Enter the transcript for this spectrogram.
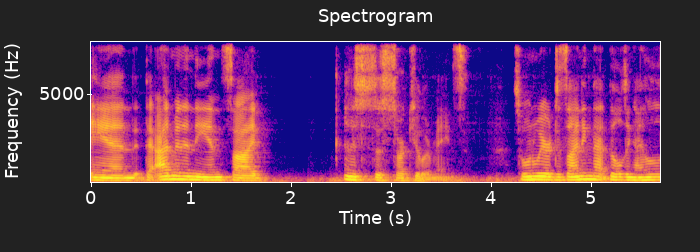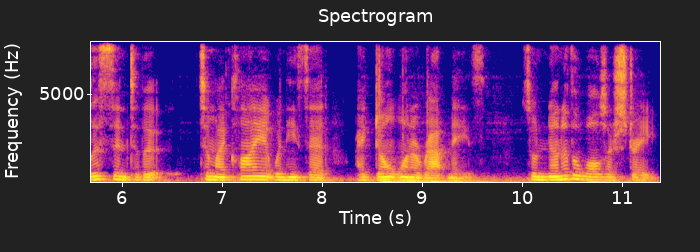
and the admin in the inside, and it's just a circular maze. So when we were designing that building, I listened to the to my client when he said, "I don't want a rat maze." So none of the walls are straight.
